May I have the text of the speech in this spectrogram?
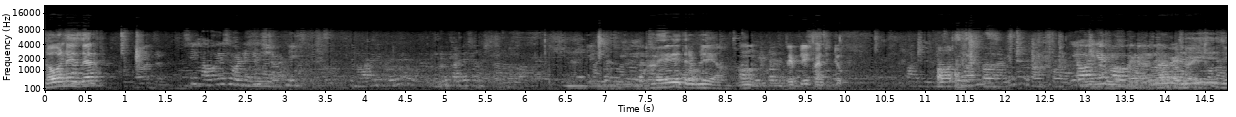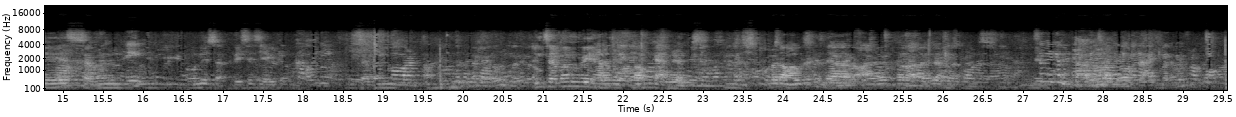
No one is there. See how he is holding his shirt. Very triply, yeah. Mm, triply 22. Power. Your year how? DJ seven. Eight. Only se- this is eight. Seven. In seven we have a lot of candidates, but already they are added for other departments. So we can manage it, we can add people from walk.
